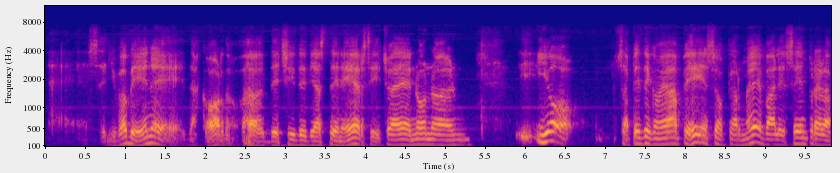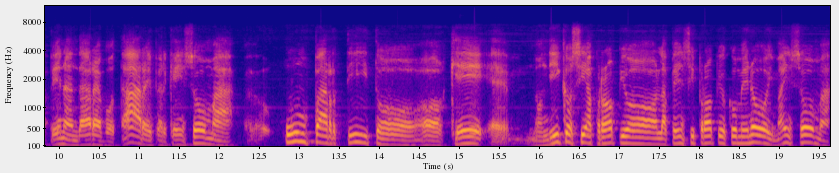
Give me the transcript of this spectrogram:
Eh, se gli va bene, d'accordo, decide di astenersi. Cioè non, io sapete come la penso, per me vale sempre la pena andare a votare perché insomma un partito oh, che eh, non dico sia proprio, la pensi proprio come noi, ma insomma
